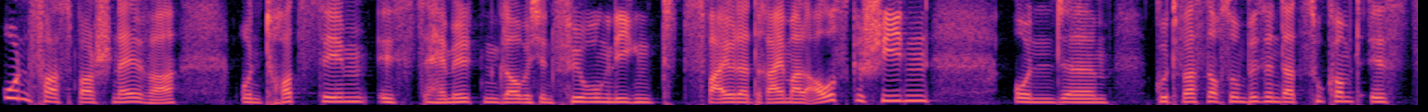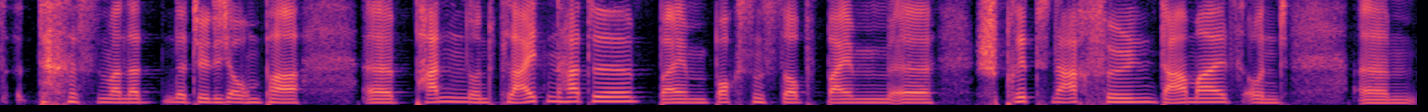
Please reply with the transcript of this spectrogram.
unfassbar schnell war. Und trotzdem ist Hamilton, glaube ich, in Führung liegend zwei oder dreimal ausgeschieden. Und ähm, gut, was noch so ein bisschen dazu kommt, ist, dass man natürlich auch ein paar äh, Pannen und Pleiten hatte beim Boxenstopp, beim äh, Sprit nachfüllen damals. Und ähm,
